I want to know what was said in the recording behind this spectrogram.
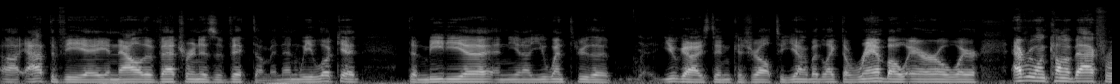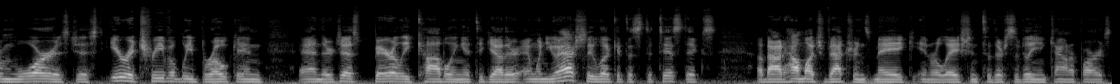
uh, at the VA, and now the veteran is a victim. And then we look at the media, and you know, you went through the you guys didn't because you're all too young, but like the Rambo era where everyone coming back from war is just irretrievably broken and they're just barely cobbling it together. And when you actually look at the statistics about how much veterans make in relation to their civilian counterparts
